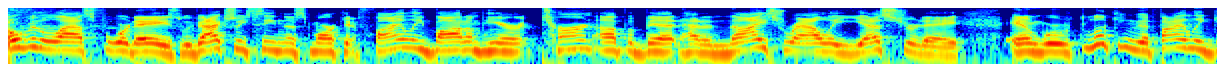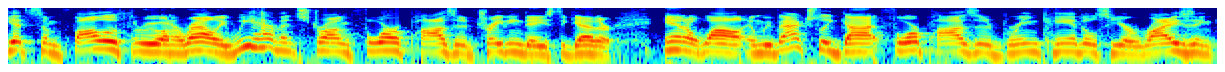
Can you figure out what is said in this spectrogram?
Over the last four days, we've actually seen this market finally bottom here, turn up a bit, had a nice rally yesterday, and we're looking to finally get some follow through on a rally. We haven't strung four positive trading days together in a while, and we've actually got four positive green candles here rising.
